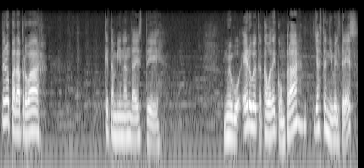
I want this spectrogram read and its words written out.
Pero para probar que también anda este nuevo héroe que acabo de comprar, ya está en nivel 3.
